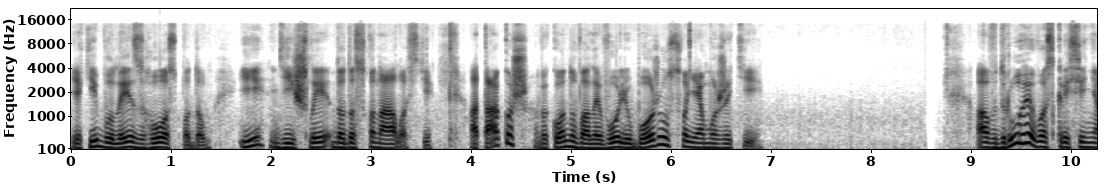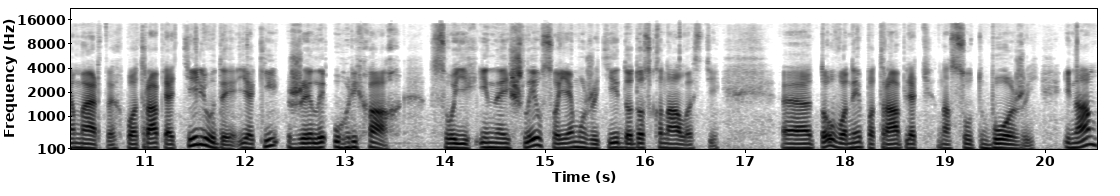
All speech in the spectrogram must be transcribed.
які були з Господом і дійшли до досконалості, а також виконували волю Божу у своєму житті. А в друге Воскресіння мертвих потраплять ті люди, які жили у гріхах своїх і не йшли в своєму житті до досконалості, Е, то вони потраплять на суд Божий. І нам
